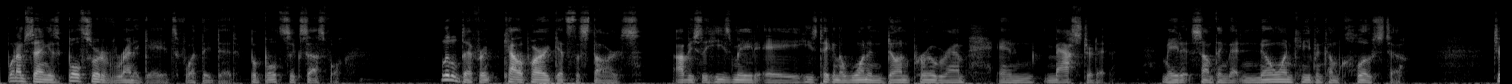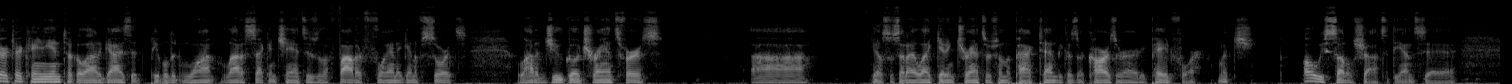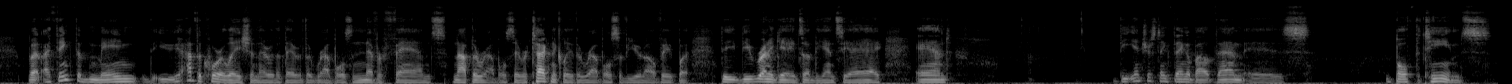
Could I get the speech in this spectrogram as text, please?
What I'm saying is both sort of renegades of what they did, but both successful. A Little different. Calipari gets the stars. Obviously, he's made a he's taken the one and done program and mastered it, made it something that no one can even come close to. Jarrett Tarkanian took a lot of guys that people didn't want, a lot of second chances with a Father Flanagan of sorts, a lot of JUCO transfers. Uh, he also said, "I like getting transfers from the Pac-10 because their cars are already paid for," which always subtle shots at the NCAA. But I think the main you have the correlation there that they were the rebels and never fans, not the rebels. They were technically the rebels of UNLV, but the the renegades of the NCAA. And the interesting thing about them is both the teams.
